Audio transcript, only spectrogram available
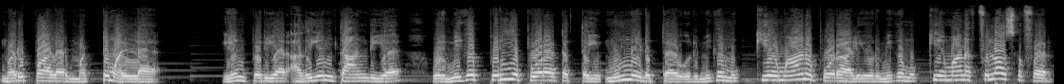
மறுப்பாளர் மட்டும் அல்ல ஏன் பெரியார் அதையும் தாண்டிய ஒரு மிகப்பெரிய போராட்டத்தை முன்னெடுத்த ஒரு மிக முக்கியமான போராளி ஒரு மிக முக்கியமான பிலாசபர்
